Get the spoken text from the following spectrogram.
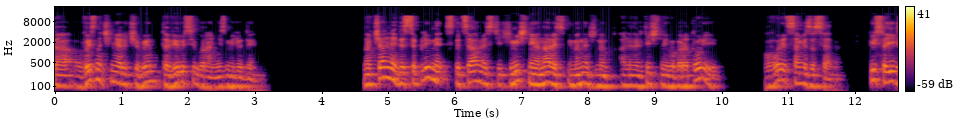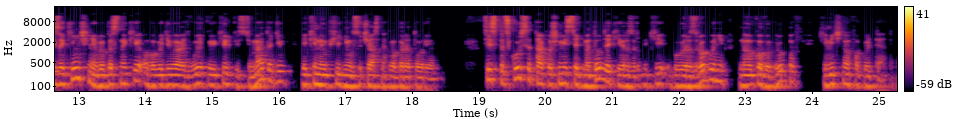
та визначення речовин та вірусів в організмі людини. Навчальні дисципліни спеціальності хімічний аналіз і менеджмент аналітичної лабораторії говорять самі за себе. Після їх закінчення випускники оволодівають великою кількістю методів, які необхідні у сучасних лабораторіях. Ці спецкурси також містять методики, які були розроблені в наукових групах хімічного факультету.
